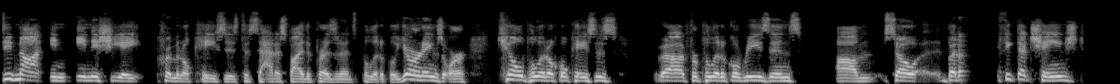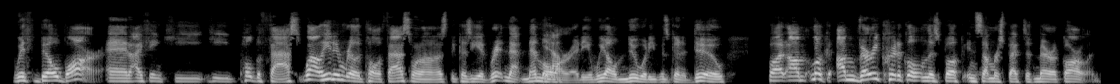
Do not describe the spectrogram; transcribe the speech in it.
did not in, initiate criminal cases to satisfy the president's political yearnings or kill political cases uh, for political reasons. Um, so, but I think that changed with Bill Barr, and I think he he pulled a fast. Well, he didn't really pull a fast one on us because he had written that memo yeah. already, and we all knew what he was going to do. But um, look, I'm very critical in this book in some respects of Merrick Garland.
